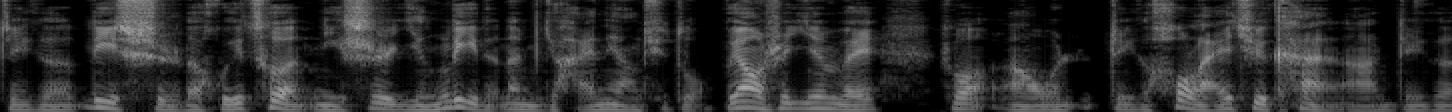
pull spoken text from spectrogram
这个历史的回测，你是盈利的，那你就还那样去做，不要是因为说啊我这个后来去看啊这个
